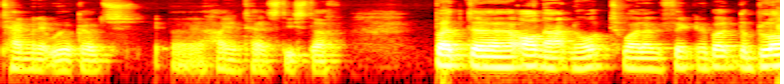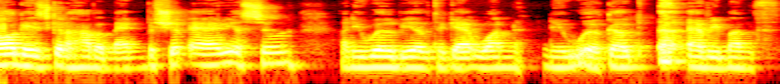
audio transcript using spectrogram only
10 minute workouts, uh, high intensity stuff. But on that note, while I'm thinking about the blog is going to have a membership area soon, and you will be able to get one new workout every month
